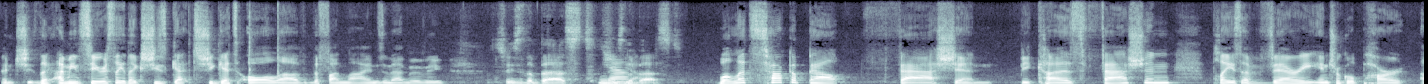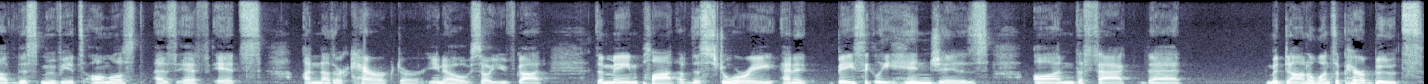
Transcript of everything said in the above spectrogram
And she, like, I mean, seriously, like she's get she gets all of the fun lines in that movie. She's the best. Yeah. She's the best. Well, let's talk about fashion because fashion plays a very integral part of this movie. It's almost as if it's another character, you know. So you've got the main plot of the story, and it basically hinges on the fact that Madonna wants a pair of boots.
